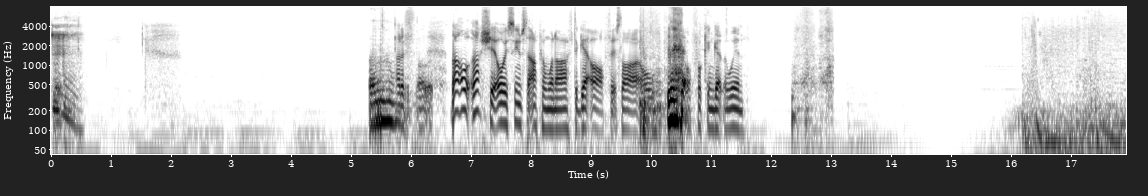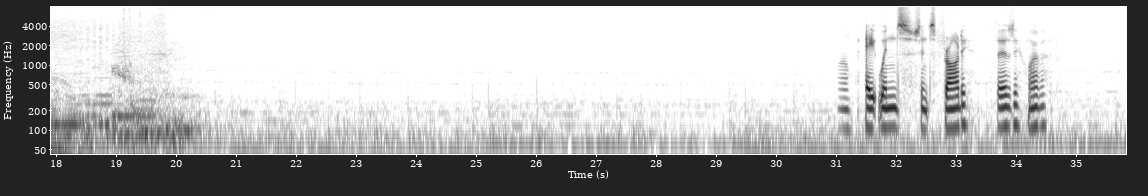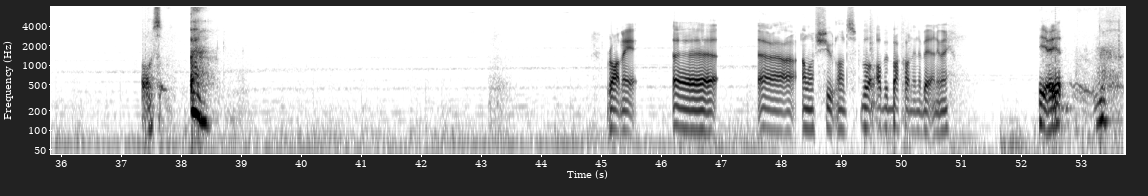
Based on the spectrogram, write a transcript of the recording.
um, I'd That that shit always seems to happen when I have to get off. It's like I'll, I'll fucking get the win. Well, eight wins since Friday, Thursday, whatever. awesome. Right, mate. Uh, uh, I'm off shoot, lads. But I'll be back on in a bit anyway. Yeah, yeah.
